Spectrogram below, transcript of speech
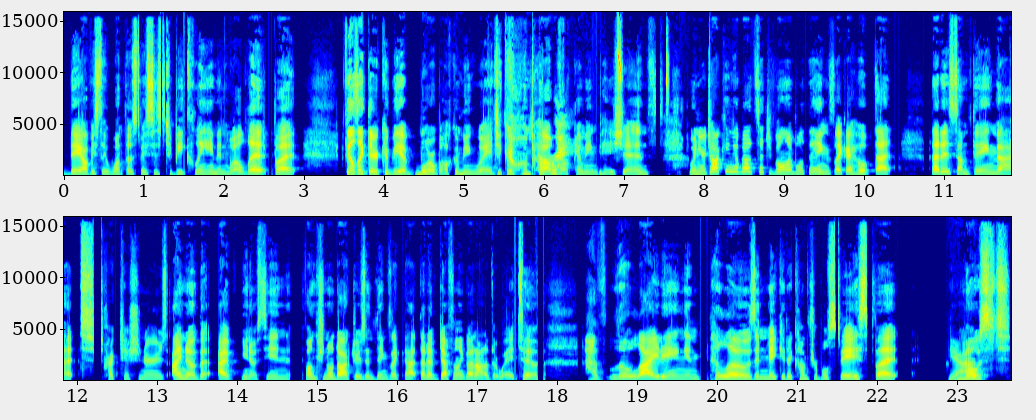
they obviously want those spaces to be clean and well lit, but it feels like there could be a more welcoming way to go about Right. welcoming patients when you're talking about such vulnerable things. Like, I hope that that is something that practitioners i know that i've you know seen functional doctors and things like that that have definitely gone out of their way to have low lighting and pillows and make it a comfortable space but yeah most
